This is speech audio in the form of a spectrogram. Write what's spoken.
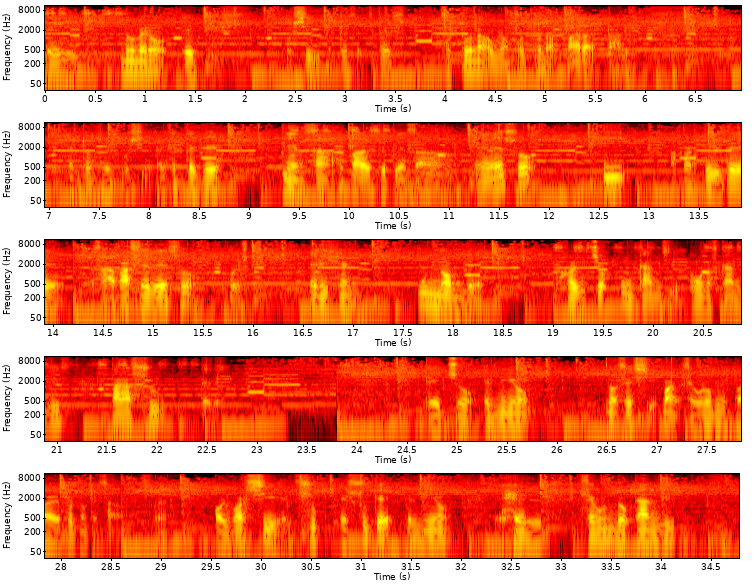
el número X. Pues sí, entonces es fortuna o gran fortuna para tal. Entonces, pues sí, hay gente que piensa, hay padres que piensan en eso y a partir de, o sea, a base de eso, pues eligen un nombre, mejor dicho, un kanji o unos kanjis para su bebé. De hecho, el mío, no sé si, bueno, seguro que mis padres pues no pensaron eso. ¿eh? O igual sí, el, su, el suke, el mío, el segundo kanji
